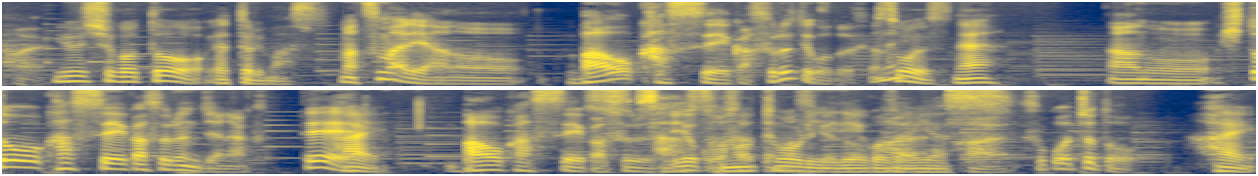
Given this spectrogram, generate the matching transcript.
はいいう仕事をやっております。まあ、つまりあの場を活性化するということですよねそうですね。あの人を活性化するんじゃなくて、はい。場を活性化するってよくおっしゃってますけど。その通りでございます。はい。はい。そこをちょっと。はい。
